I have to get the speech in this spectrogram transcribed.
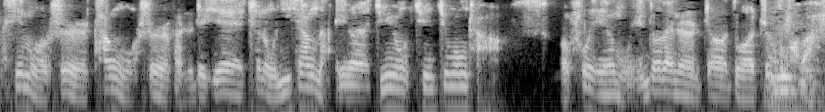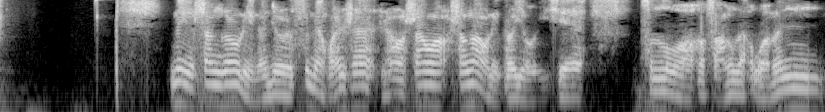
克西姆式、汤姆式，反正这些轻重机枪的一个军用军军工厂。我父亲母亲都在那儿叫做制作吧。那个山沟里呢，就是四面环山，然后山坳山坳里头有一些村落和房子，我们。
